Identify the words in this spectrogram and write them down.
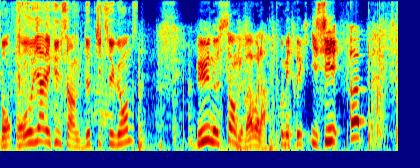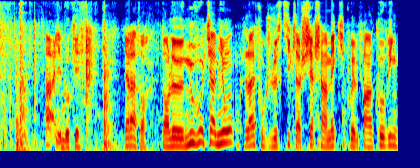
Bon, on revient avec une sangle, deux petites secondes. Une sangle, bah voilà. Premier truc ici, hop. Ah, elle est bloquée. Viens là toi. Dans le nouveau camion, là il faut que je le stick, là je cherche un mec qui pourrait me faire un covering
